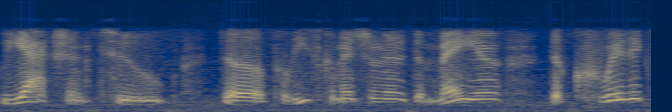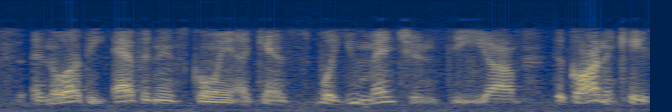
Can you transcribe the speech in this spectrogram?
reaction to the police commissioner, the mayor, the critics, and all the evidence going against what you mentioned, the um, the Garner case,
